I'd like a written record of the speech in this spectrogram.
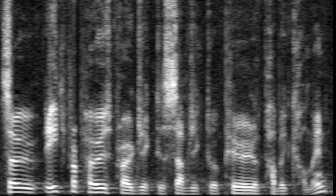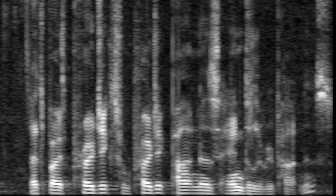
So each proposed project is subject to a period of public comment. That's both projects from project partners and delivery partners.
